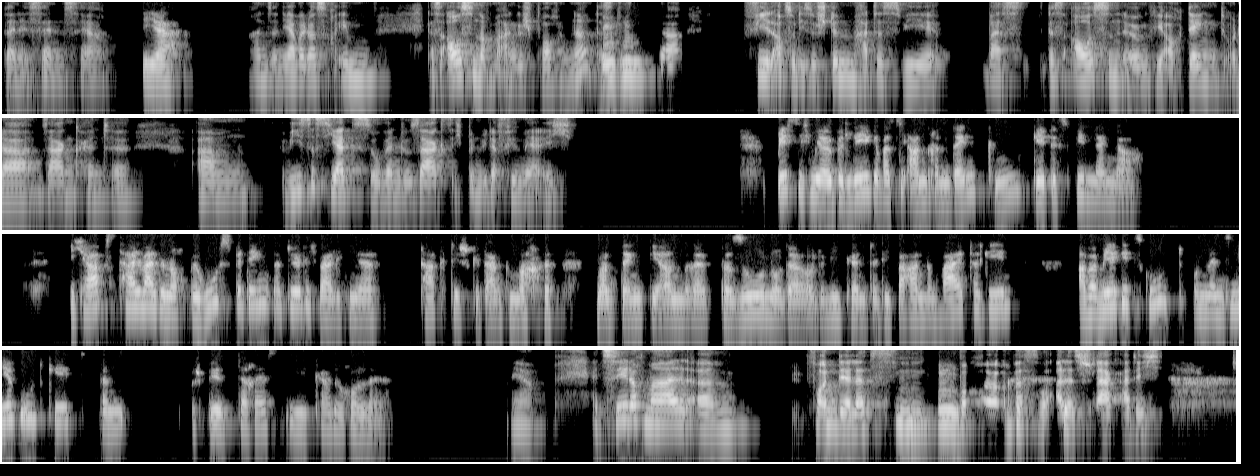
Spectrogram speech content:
deine Essenz, ja. Ja. Wahnsinn, ja, weil du hast auch eben das Außen nochmal angesprochen, ne? Dass mhm. du ja viel auch so diese Stimmen hattest, wie was das Außen irgendwie auch denkt oder sagen könnte. Ähm, wie ist es jetzt so, wenn du sagst, ich bin wieder viel mehr ich? Bis ich mir überlege, was die anderen denken, geht es viel länger. Ich habe es teilweise noch berufsbedingt natürlich, weil ich mir taktisch Gedanken mache, was denkt die andere Person oder, oder wie könnte die Verhandlung weitergehen. Aber mir geht's gut. Und wenn es mir gut geht, dann spielt der Rest wie keine Rolle. Ja. Erzähl doch mal ähm, von der letzten mm. Woche und was so alles schlagartig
